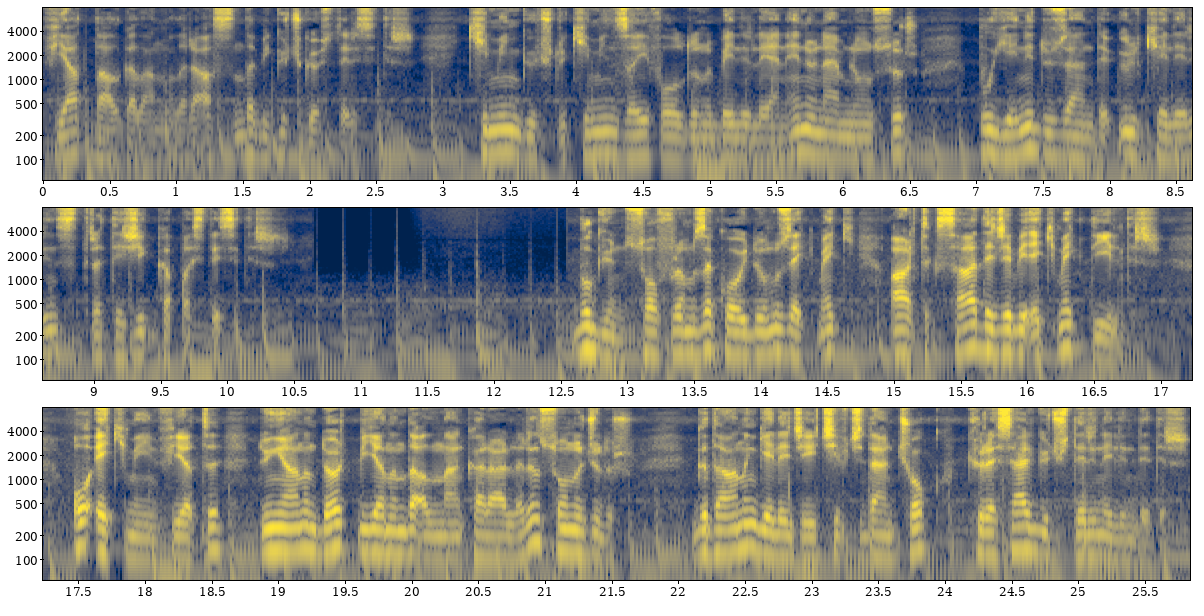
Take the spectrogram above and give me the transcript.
Fiyat dalgalanmaları aslında bir güç gösterisidir. Kimin güçlü, kimin zayıf olduğunu belirleyen en önemli unsur bu yeni düzende ülkelerin stratejik kapasitesidir. Bugün soframıza koyduğumuz ekmek artık sadece bir ekmek değildir. O ekmeğin fiyatı dünyanın dört bir yanında alınan kararların sonucudur. Gıdanın geleceği çiftçiden çok küresel güçlerin elindedir.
